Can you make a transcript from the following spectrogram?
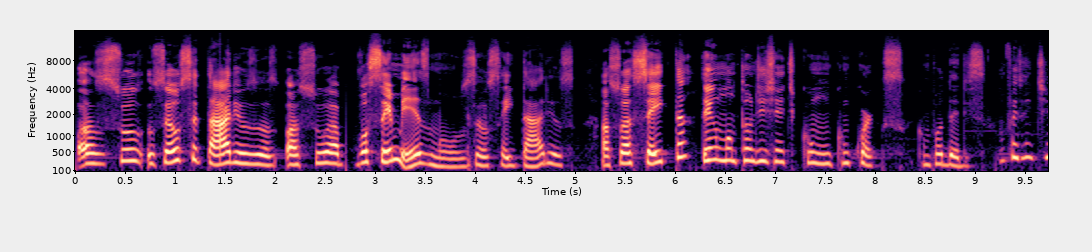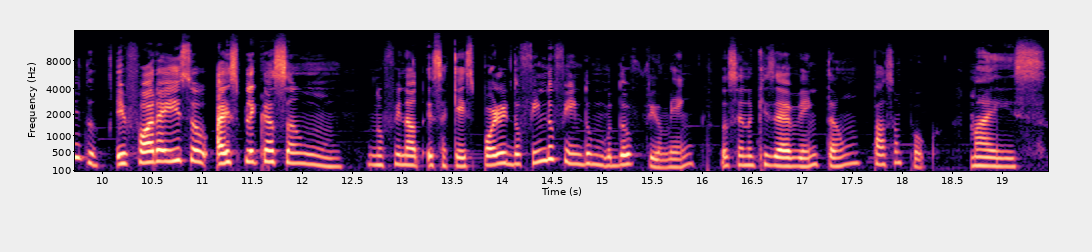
os, os seus setários, a sua, você mesmo, os seus seitários, a sua seita tem um montão de gente com, com quirks, com poderes. Não faz sentido. E fora isso, a explicação no final. Isso aqui é spoiler do fim do fim do, do filme, hein? Se você não quiser ver, então passa um pouco. Mas.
